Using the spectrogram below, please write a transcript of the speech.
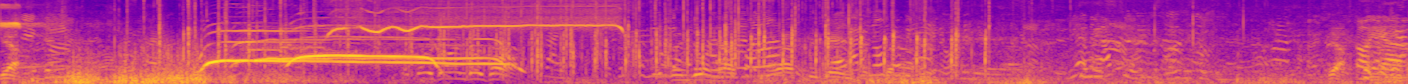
Yeah. It goes on, goes off. We've been doing that for the last few games. It's been, Yeah, we have to. Yeah. oh yeah.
